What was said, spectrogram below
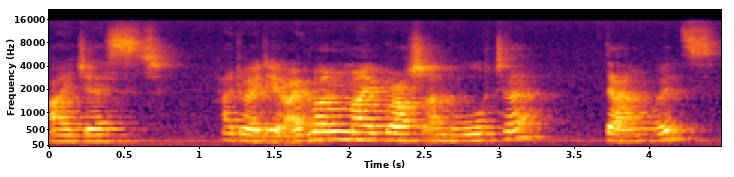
I just, how do I do it? I run my brush underwater, downwards.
